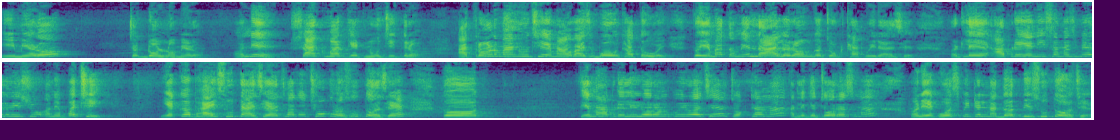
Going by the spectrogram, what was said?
એ મેળો, ચકડોળનો મેળો અને શાક માર્કેટનું ચિત્ર. આ ત્રણ વાનું છે, એમાં અવાજ બહુ થતો હોય. તો એમાં તમે લાલ રંગ ચોખ્ઠા પૂર્યા છે. એટલે આપણે એની સમજ મેળવીશું અને પછી એક ભાઈ સૂતા છે અથવા તો છોકરો સૂતો છે, તો તેમાં આપણે લીલો રંગ પૂર્યો છે ચોકઠામાં, એટલે કે ચોરસમાં, અને એક હોસ્પિટલમાં દર્દી સૂતો છે.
